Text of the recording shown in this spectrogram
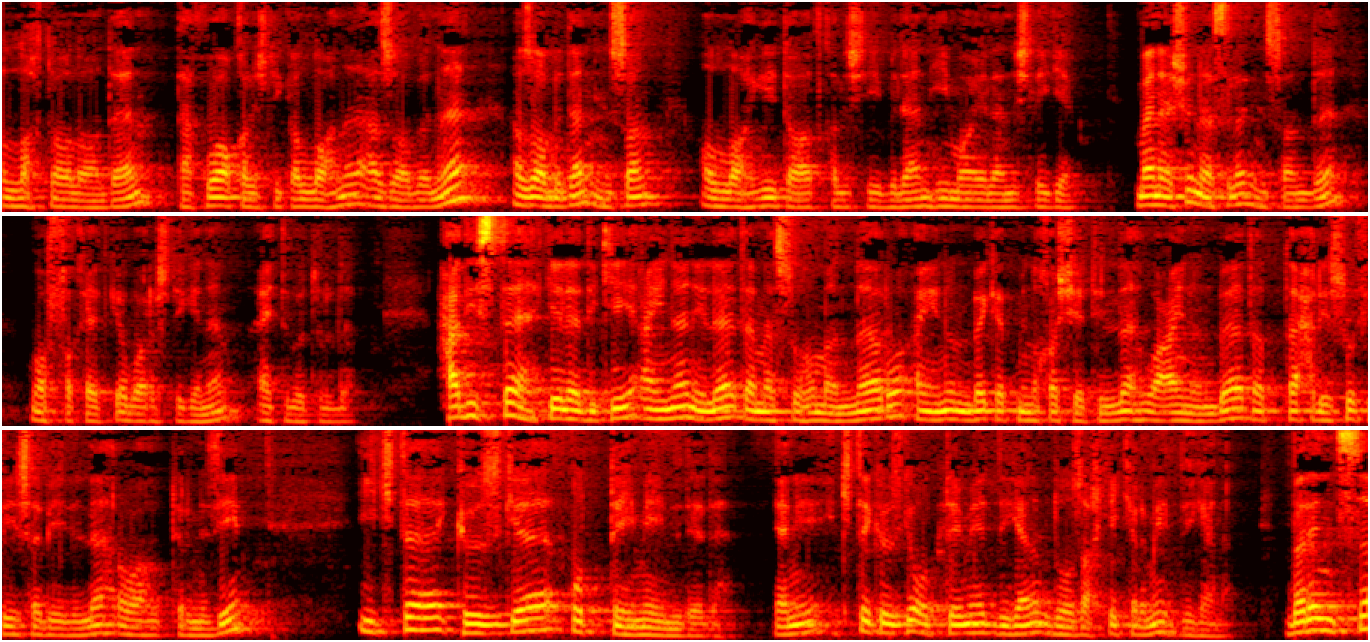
alloh taolodan taqvo qilishlik allohni azobini azobidan inson allohga itoat qilishlik bilan himoyalanishligi mana shu narsalar insonni muvaffaqiyatga borishligini aytib o'tildi hadisda keladiki aynan ila tamassuhuman naru aynun bakat min khashyatillah va aynun batat tahrisu fi sabilillah rawahu termiziy ikkita ko'zga o't tegmaydi dedi. Ya'ni ikkita ko'zga o't tegmaydi degani do'zaxga kirmaydi degani. Birinchisi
